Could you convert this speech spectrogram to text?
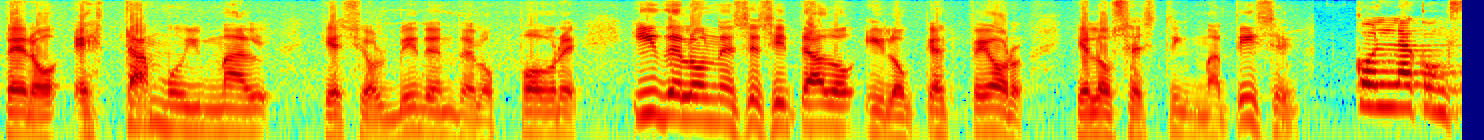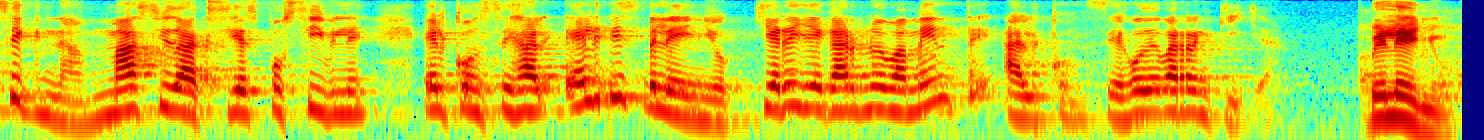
pero está muy mal que se olviden de los pobres y de los necesitados y lo que es peor, que los estigmaticen. Con la consigna Más ciudad si es posible, el concejal Elvis Beleño quiere llegar nuevamente al Consejo de Barranquilla. Beleño,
